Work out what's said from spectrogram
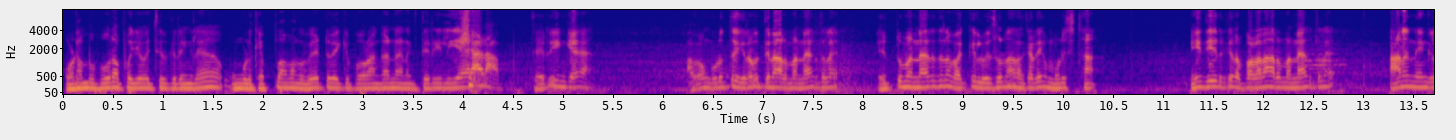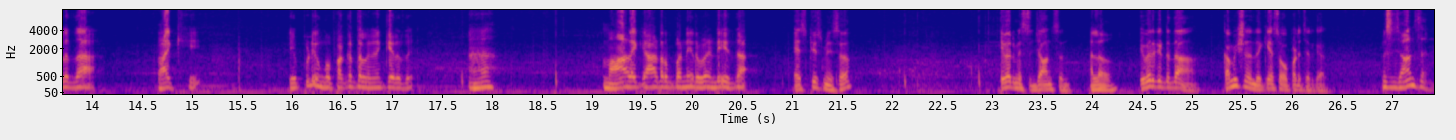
உடம்பு பூரா பொய்ய வச்சிருக்கிறீங்களே. உங்களுக்கு எப்போ அவங்க வேட்டு வைக்க போறாங்கன்னு எனக்கு தெரியலையே. தெரியுங்க. அவன் கொடுத்த இருபத்தி நாலு மணி நேரத்தில் எட்டு மணி நேரத்தில் வக்கீல் விஸ்வநாத் அந்த கதையை முடிச்சிட்டான். மீதி இருக்கிற பதினாறு மணி நேரத்தில் நானும் நீங்களும் தான். பாக்கி எப்படி உங்கள் பக்கத்தில் நிற்கிறது ஆ? மாலைக்கு ஆர்டர் பண்ணிட வேண்டியதுதான். எஸ்கியூஸ் மீ சார் இவர் மிஸ்டர் ஜான்சன். ஹலோ. இவர்கிட்ட தான் கமிஷன் இந்த கேஸ் ஒப்படைச்சிருக்காரு. மிஸ்டர் ஜான்சன்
